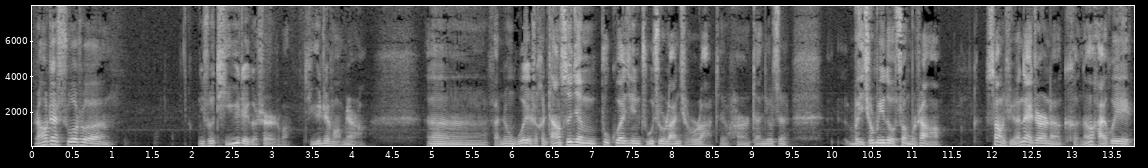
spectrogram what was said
然后再说说，你说体育这个事儿是吧？体育这方面哈。嗯，反正我也是很长时间不关心足球、篮球了，这玩意儿咱就是伪球迷都算不上哈。上学那阵儿呢，可能还会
